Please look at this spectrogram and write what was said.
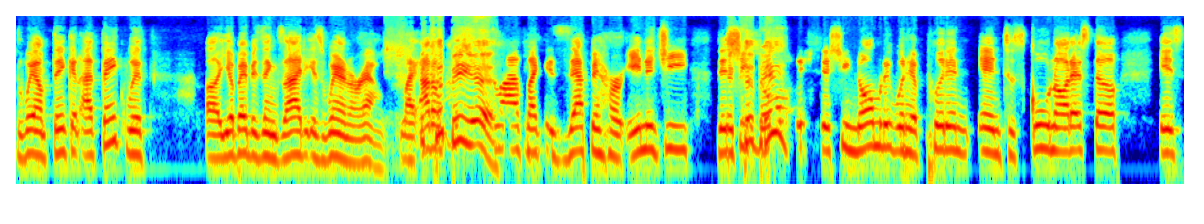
the way I'm thinking. I think with uh your baby's anxiety is wearing her out. Like I don't be, yeah. realize like it's zapping her energy that It she could be. normally, that she normally would have put in into school and all that stuff is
